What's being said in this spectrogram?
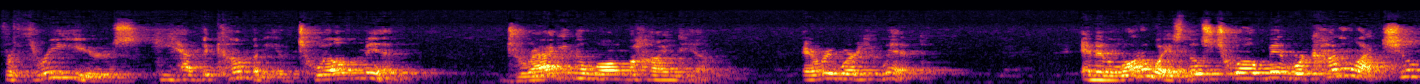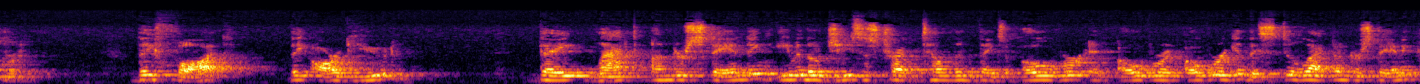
For three years, he had the company of 12 men dragging along behind him everywhere he went. And in a lot of ways, those 12 men were kind of like children. They fought, they argued, they lacked understanding. Even though Jesus tried to tell them things over and over and over again, they still lacked understanding.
